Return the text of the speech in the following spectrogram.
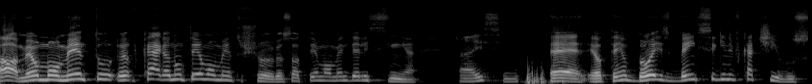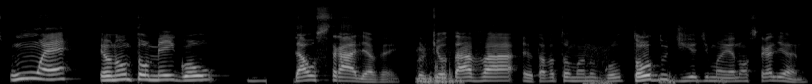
Ó, meu momento. eu- cara, eu não tenho momento choro, eu só tenho momento delicinha. Aí sim. É, eu tenho dois bem significativos. Um é eu não tomei gol da Austrália, velho. Porque eu tava, eu tava tomando gol todo dia de manhã no australiano.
